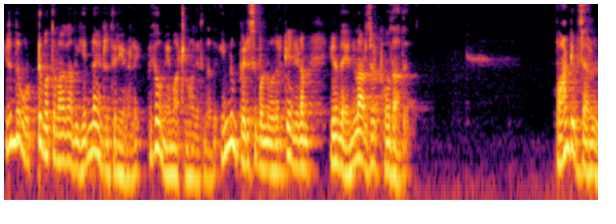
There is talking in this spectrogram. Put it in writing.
இருந்தும் ஒட்டுமொத்தமாக அது என்ன என்று தெரியவில்லை. மிகவும் ஏமாற்றமாக இருந்தது. இன்னும் பெருசு பண்ணுவதற்கு என்னிடம் இருந்த என்லார்ஜர் போதாது. பாண்டி விசாரில்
